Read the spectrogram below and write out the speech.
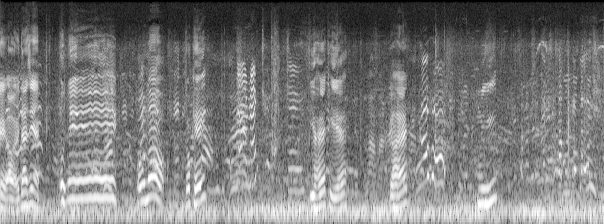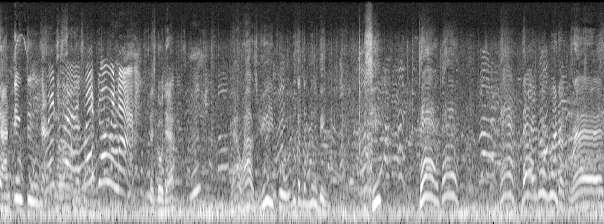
Okay. Oh, dancing. Oh, hey, hey, hey. oh no. Okay. Your head here. Your head. Me. Dancing to the snow. Let's go there. Yeah, wow, it's beautiful. Look at the building. You see? There, there. There, there, look, look. That's red.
